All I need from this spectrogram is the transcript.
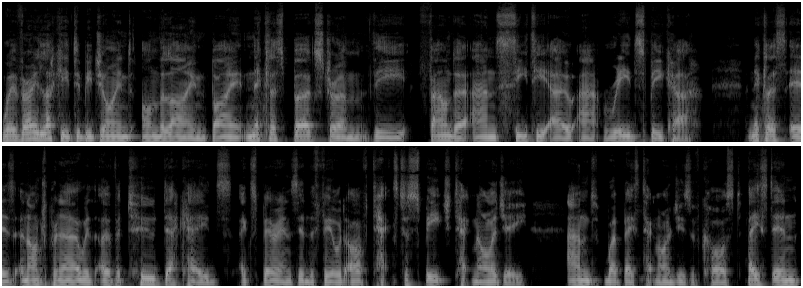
We're very lucky to be joined on the line by Nicholas Bergström, the founder and CTO at ReadSpeaker. Niklas is an entrepreneur with over two decades experience in the field of text to speech technology and web based technologies, of course, based in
